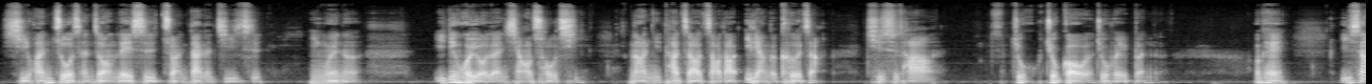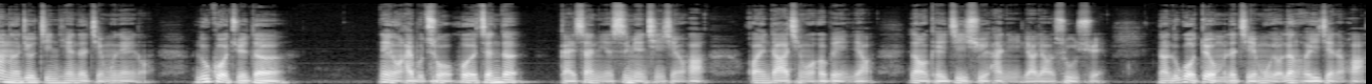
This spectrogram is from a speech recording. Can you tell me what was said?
喜欢做成这种类似转蛋的机制，因为呢，一定会有人想要抽齐。那你他只要找到一两个课长，其实他就就够了，就回本了。OK，以上呢就今天的节目内容。如果觉得内容还不错，或者真的改善你的失眠情形的话，欢迎大家请我喝杯饮料，让我可以继续和你聊聊数学。那如果对我们的节目有任何意见的话，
